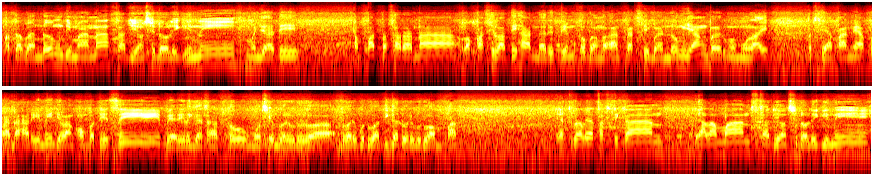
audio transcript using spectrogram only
Kota Bandung di mana Stadion Sidolik ini menjadi tempat prasarana lokasi latihan dari tim kebanggaan Persib Bandung yang baru memulai persiapannya pada hari ini jelang kompetisi BRI Liga 1 musim 2023-2024. Ya, kita lihat saksikan di halaman Stadion Sidolik ini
